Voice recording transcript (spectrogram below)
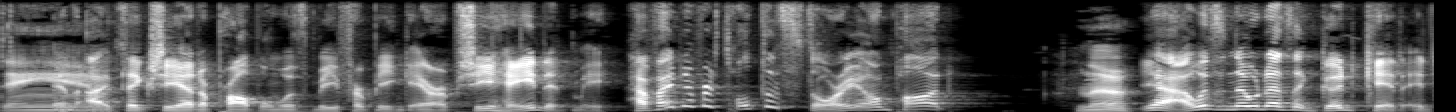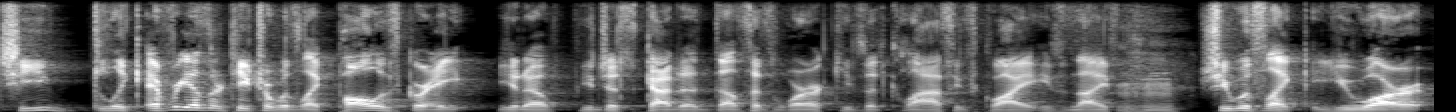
Damn. and I think she had a problem with me for being Arab. She hated me. Have I never told this story on Pod? no. Yeah, I was known as a good kid, and she like every other teacher was like, "Paul is great, you know, he just kind of does his work. He's in class, he's quiet, he's nice." She was like, "You are."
